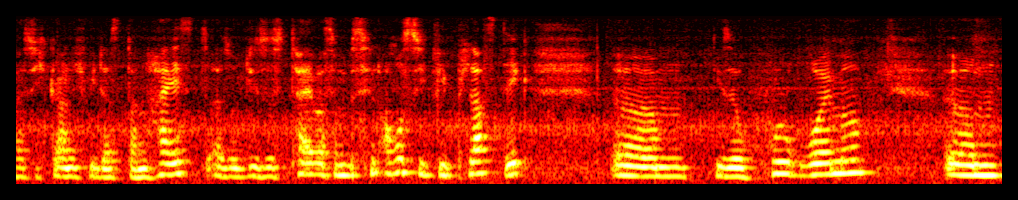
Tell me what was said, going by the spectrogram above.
weiß ich gar nicht, wie das dann heißt, also dieses Teil, was so ein bisschen aussieht wie Plastik, ähm, diese Hohlräume, ähm,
